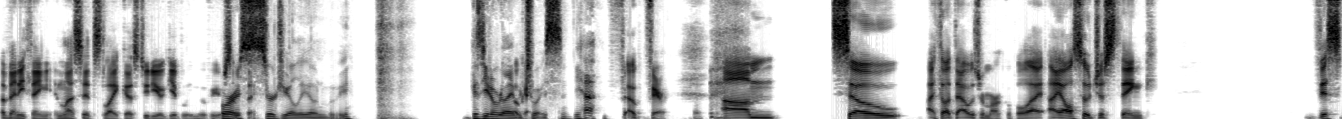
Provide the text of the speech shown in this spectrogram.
of anything unless it's like a Studio Ghibli movie or, Or a something. Sergio Leone movie. Because you don't really have Okay. a choice. Yeah. F- oh, fair. Um, so I thought that was remarkable. I, I also just think this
